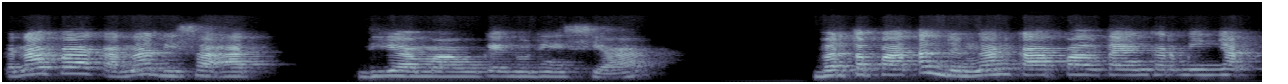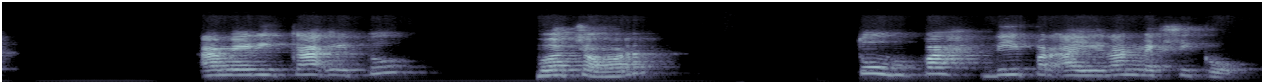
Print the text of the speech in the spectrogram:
Kenapa? Karena di saat dia mau ke Indonesia bertepatan dengan kapal tanker minyak Amerika itu bocor tumpah di perairan Meksiko.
